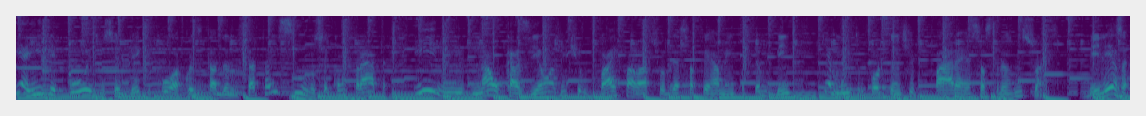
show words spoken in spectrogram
e aí depois você vê que, pô, a coisa tá dando certo, aí sim, você contrata. E na ocasião a gente vai falar sobre essa ferramenta também, que é muito importante para essas transmissões. Beleza?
